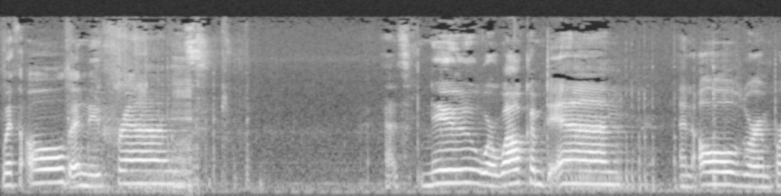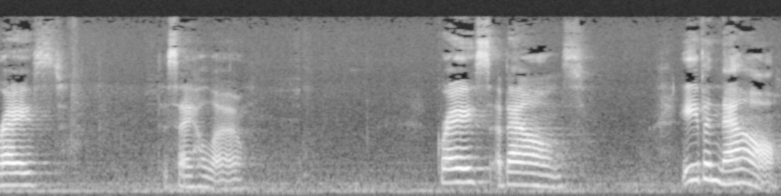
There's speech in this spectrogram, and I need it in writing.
with old and new friends. As new were welcomed in, and old were embraced to say hello. Grace abounds even now.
